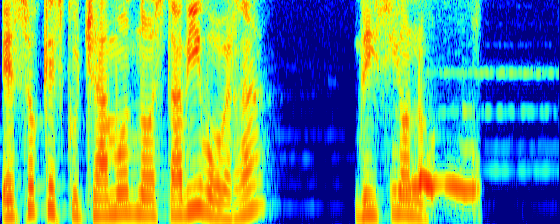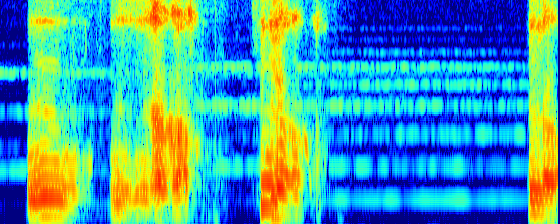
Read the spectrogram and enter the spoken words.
Eso que escuchamos no está vivo, ¿verdad? Di sí o no. No, no, no,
